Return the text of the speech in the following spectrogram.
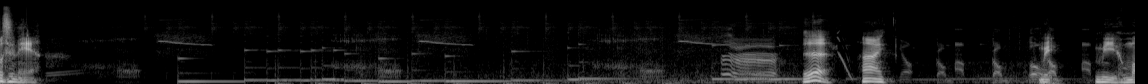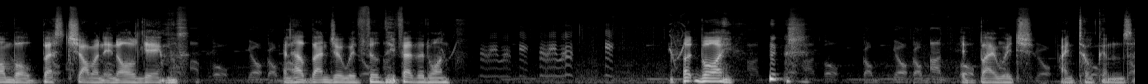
What's in here? Ugh, hi. Me, me, Mumbo, best shaman in all games. and help Banjo with filthy feathered one. But boy, Hit by which find tokens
